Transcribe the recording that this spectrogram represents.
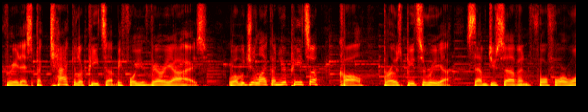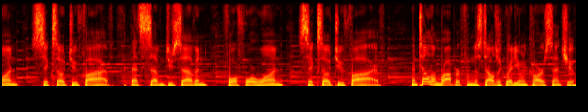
create a spectacular pizza before your very eyes. What would you like on your pizza? Call Bros Pizzeria 727 441 6025. That's 727 441 6025. And tell them Robert from Nostalgic Radio and Cars sent you.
